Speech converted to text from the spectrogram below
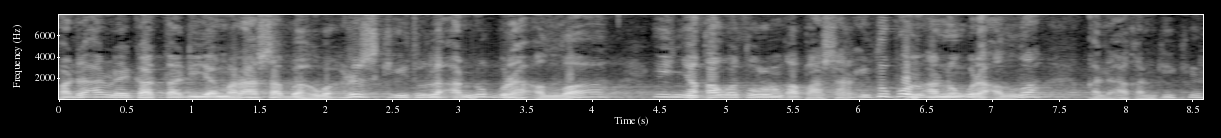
Pada andai kata dia merasa bahwa rezeki itulah anugerah Allah, inya kawa turun ke pasar itu pun anugerah Allah, kada akan kikir.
